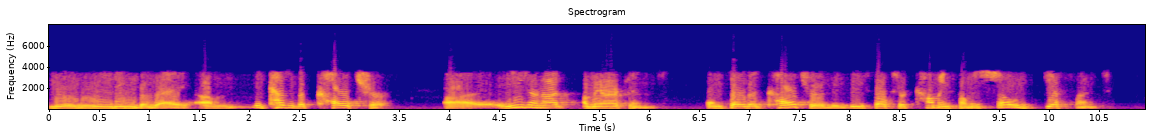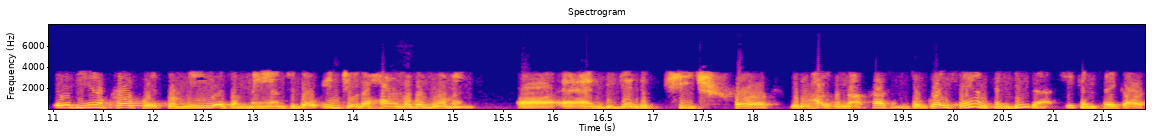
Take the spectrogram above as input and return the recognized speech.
really leading the way um, because of the culture uh, these are not Americans. And so the culture that these folks are coming from is so different. It would be inappropriate for me as a man to go into the home of a woman uh, and begin to teach her with her husband not present. So Grace Ann can do that. She can take our,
